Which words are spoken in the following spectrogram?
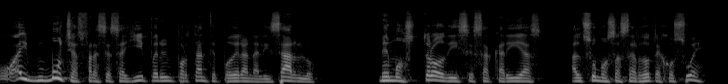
o hay muchas frases allí, pero importante poder analizarlo. Me mostró, dice Zacarías, al sumo sacerdote Josué,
